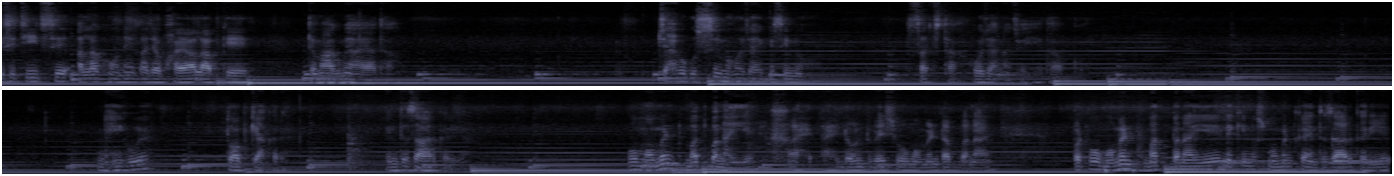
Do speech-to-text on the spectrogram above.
किसी चीज़ से अलग होने का जब ख्याल आपके दिमाग में आया था, चाहे वो गुस्से में हो, चाहे किसी में हो सच था, हो जाना चाहिए था आपको। नहीं हुए तो अब क्या करें? इंतज़ार करिए। वो मोमेंट मत बनाइए। आई डोंट विश वो मोमेंट आप बनाए। बट वो मोमेंट मत बनाइए, लेकिन उस मोमेंट का इंतज़ार करिए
